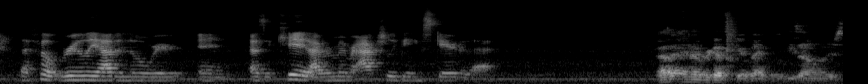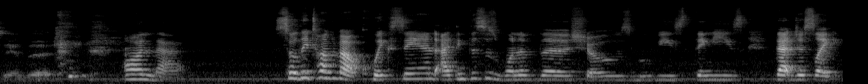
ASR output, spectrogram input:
that felt really out of nowhere and as a kid I remember actually being scared of that. I, I never got scared by movies. I don't understand that. on that so they talked about quicksand i think this is one of the shows movies thingies that just like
